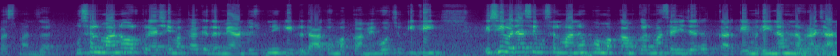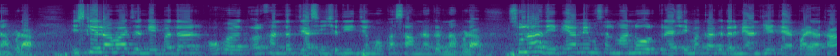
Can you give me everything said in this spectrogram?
पस मंज़र। मुसलमानों और कुरैश मक्का के दरमियान दुश्मनी की इब्तदा तो मक्का में हो चुकी थी। इसी वजह से मुसलमानों को मक्का मुकरमा से हिजरत करके मदीना मनवरा जाना पड़ा। इसके अलावा जंग बदर, ओहद और खंदक जैसी शदीद जंगों का सामना करना पड़ा। सुलह हदीबिया में मुसलमानों और कुरैश मक्का के दरमियान ये तय पाया था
